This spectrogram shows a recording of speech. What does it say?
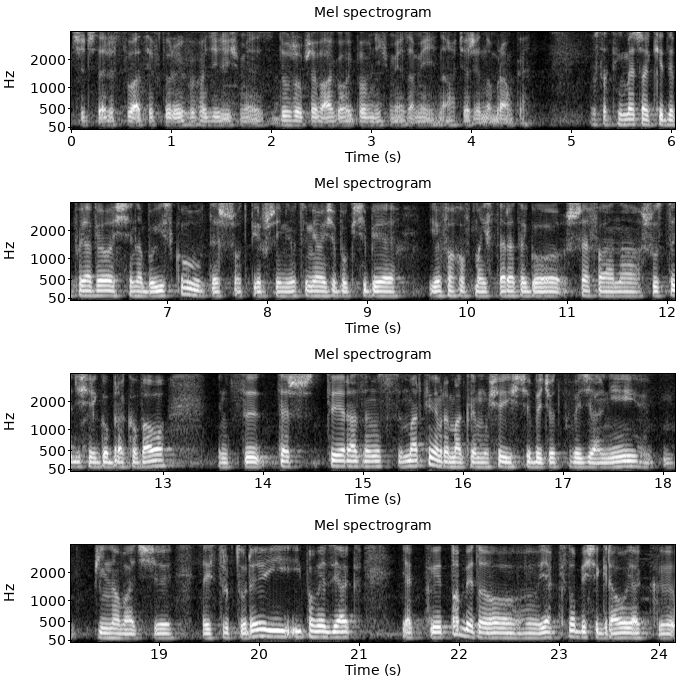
3-4 sytuacje, w których wychodziliśmy z dużą przewagą i powinniśmy je zamienić na chociaż jedną bramkę. W ostatnich meczach, kiedy pojawiałeś się na boisku, też od pierwszej minuty miałeś obok siebie Jofa Hofmeistera, tego szefa na szóstce. Dzisiaj go brakowało, więc y, też ty razem z Martinem Remaklem musieliście być odpowiedzialni, pilnować y, tej struktury i, i powiedz, jak, jak tobie to, jak tobie się grało, jak y,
